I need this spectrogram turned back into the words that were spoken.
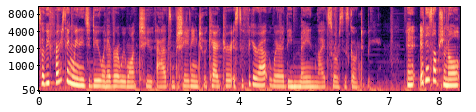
So the first thing we need to do whenever we want to add some shading to a character is to figure out where the main light source is going to be. And it is optional,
